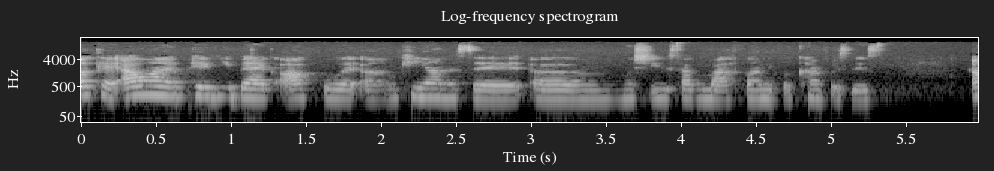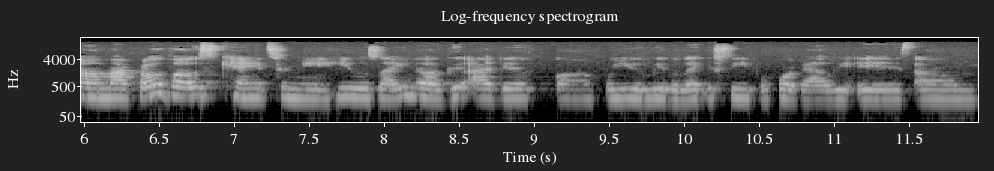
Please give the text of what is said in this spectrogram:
Okay, I want to piggyback off what um, Kiana said um, when she was talking about funding for conferences um, my provost came to me. He was like, you know, a good idea uh, for you to leave a legacy for Fort Valley is um,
